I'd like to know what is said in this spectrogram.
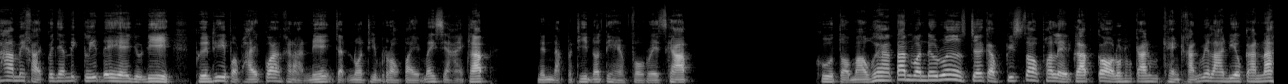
ถ้าไม่ขาดก็ยังได้กรีดได้เฮอยู่ดี พื้นที่ปลอดภัยกว้างขนาดนี้จัดนวลทีมรองไปไม่เสียหายครับเน้นหนักไปที่นอตติแฮมฟอร์เรสครับ คู่ต่อมาเวอร์แฮมตันวันเดอร์เรอร์เจอกับคริสตัลพาเลตครับก็ลงทำการแข่งขันเวลาเดียวกันนะ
